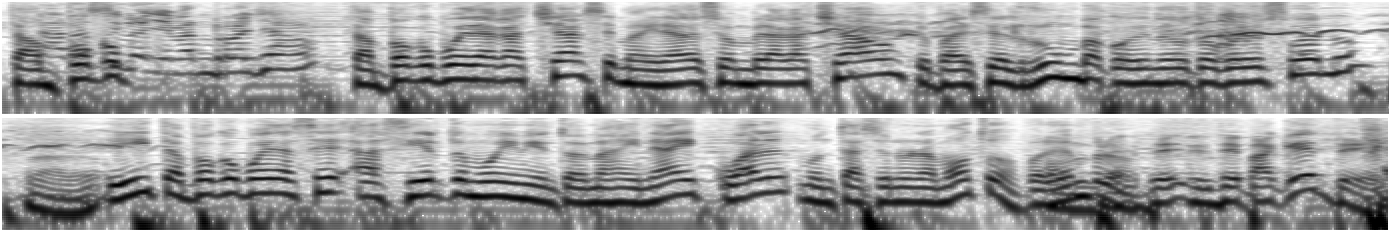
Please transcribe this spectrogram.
Claro, Tampoco si lo llevan enrollado. Tampoco puede agacharse, imaginar a ese hombre agachado, que parece el rumba cogiendo otro por el suelo. Y tampoco puede hacer a ciertos movimientos. ¿Imagináis cuál? Montarse en una moto, por ejemplo. De, de paquete.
